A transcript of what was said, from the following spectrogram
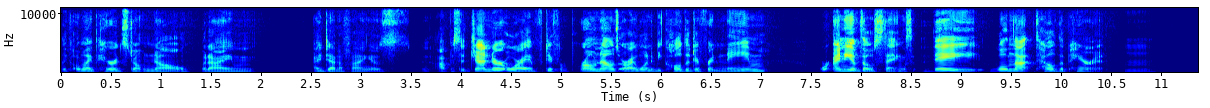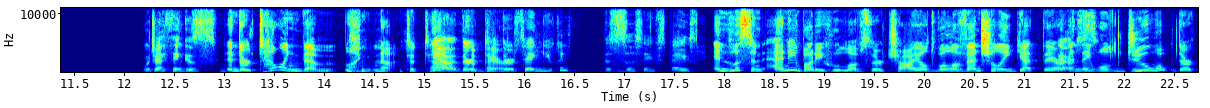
like oh my parents don't know, but I'm identifying as an opposite gender or I have different pronouns or I want to be called a different name or any of those things, they will not tell the parent. Hmm. Which I think is And they're telling them like not to tell yeah, they're the parents. they're saying you can this is a safe space. And listen, anybody who loves their child will eventually get there, and they will do what they're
